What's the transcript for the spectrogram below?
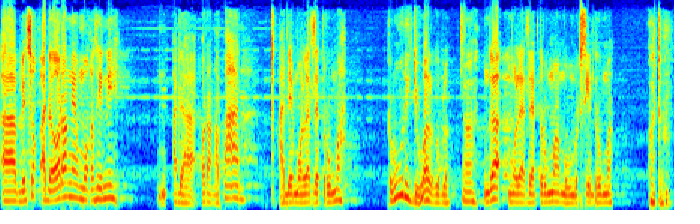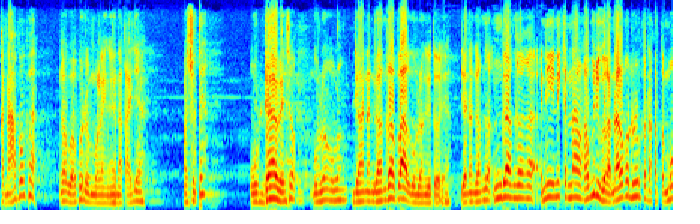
Eh, besok ada orang yang mau ke sini. Ada orang apaan? Ada yang mau lihat-lihat rumah. Rumah mau dijual? gue bilang. Ah. enggak mau lihat-lihat rumah mau bersihin rumah. Waduh. kenapa pak? Enggak bapak udah mulai enak aja. Maksudnya udah besok. Gue bilang gue bilang jangan enggak enggak pak. Gue bilang gitu ya. Jangan enggak enggak enggak enggak enggak ini ini kenal. Kamu juga kenal kok dulu pernah ketemu.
